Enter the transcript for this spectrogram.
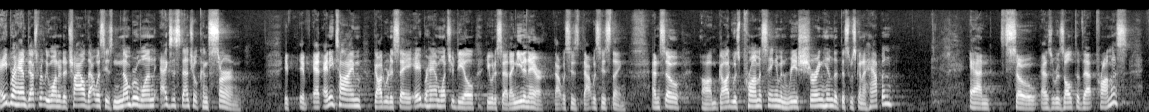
Abraham desperately wanted a child. That was his number one existential concern. If, if at any time God were to say, Abraham, what's your deal? He would have said, I need an heir. That was his, that was his thing. And so um, God was promising him and reassuring him that this was going to happen. And so, as a result of that promise,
